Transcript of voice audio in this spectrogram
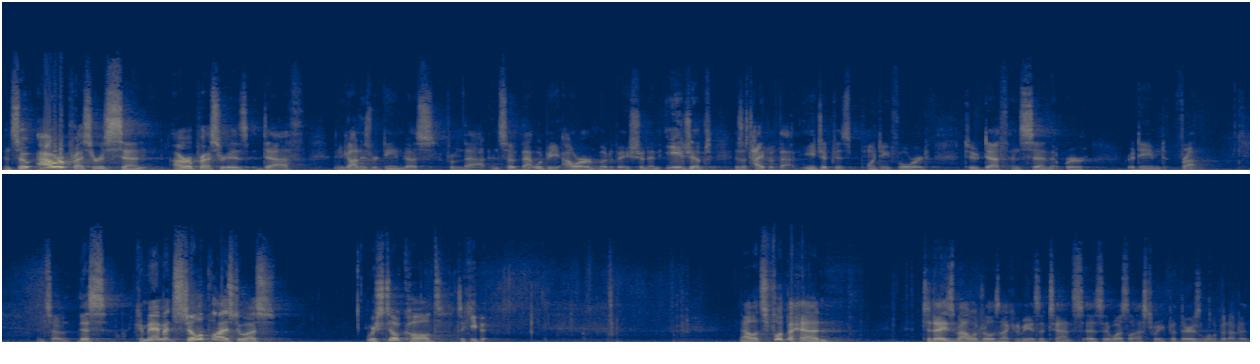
And so our oppressor is sin, our oppressor is death, and God has redeemed us from that. And so that would be our motivation. And Egypt is a type of that. Egypt is pointing forward to death and sin that we're redeemed from. And so this commandment still applies to us. We're still called to keep it. Now let's flip ahead. Today's Bible drill is not going to be as intense as it was last week, but there is a little bit of it.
